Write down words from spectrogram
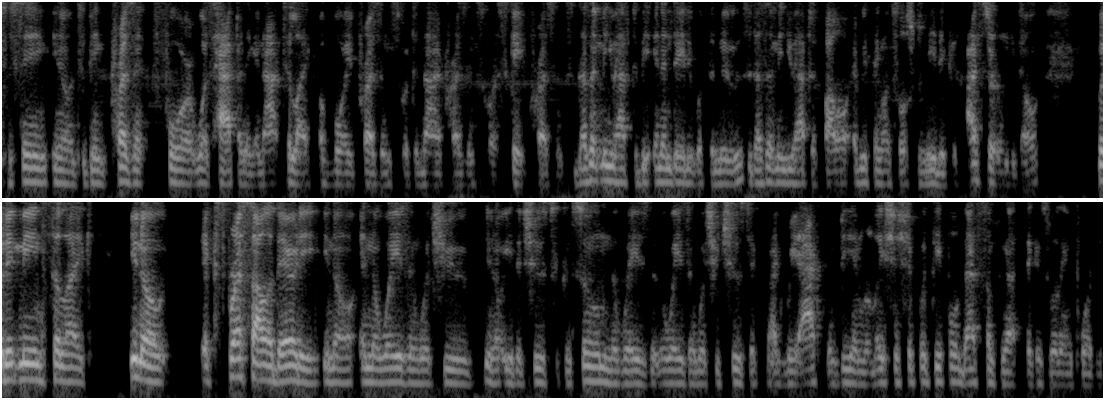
to seeing, you know, to being present for what's happening and not to like avoid presence or deny presence or escape presence. It doesn't mean you have to be inundated with the news. It doesn't mean you have to follow everything on social media because I certainly don't. But it means to like, you know, express solidarity, you know, in the ways in which you, you know, either choose to consume, the ways that the ways in which you choose to like react and be in relationship with people. That's something I think is really important.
